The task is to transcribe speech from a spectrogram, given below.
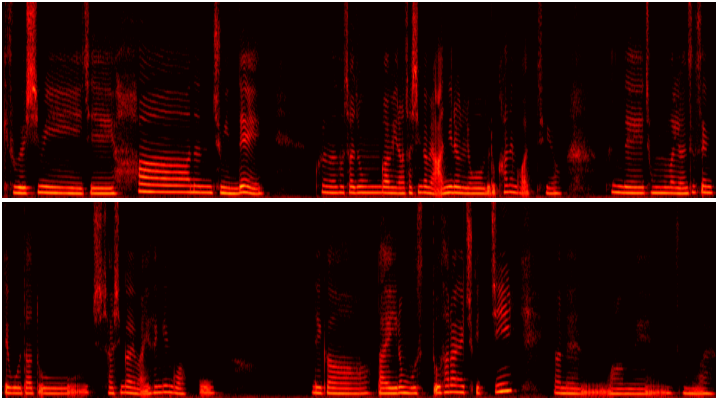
계속 열심히 이제 하는 중인데 그러면서 자존감이랑 자신감이 안 잃으려고 노력하는 것 같아요. 근데 정말 연습생 때보다도 자신감이 많이 생긴 것 같고 내가 나의 이런 모습도 사랑해주겠지? 라는 마음에 정말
